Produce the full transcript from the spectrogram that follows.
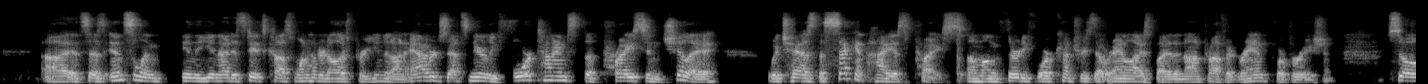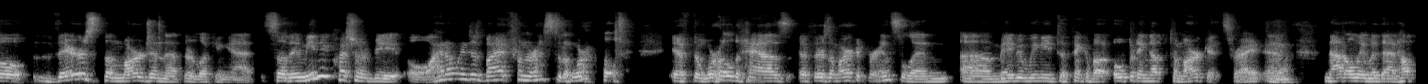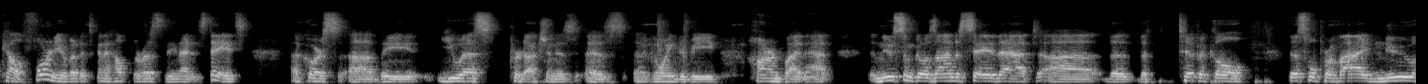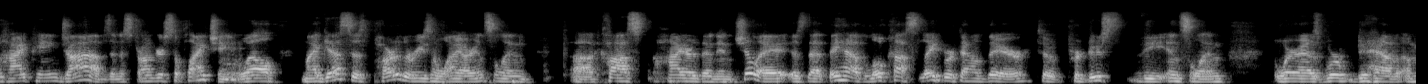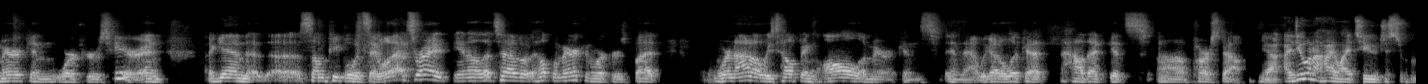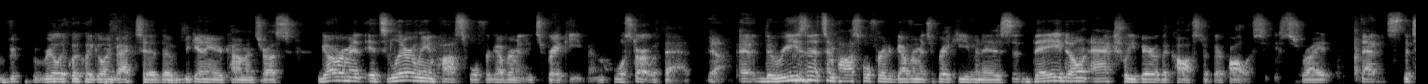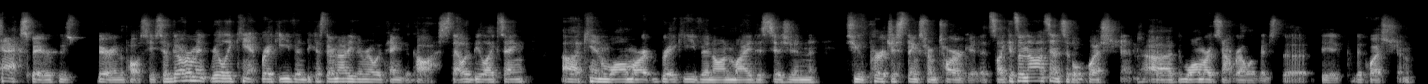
uh, it says insulin in the United States costs $100 per unit on average. That's nearly four times the price in Chile, which has the second highest price among 34 countries that were analyzed by the nonprofit RAND Corporation. So there's the margin that they're looking at. So the immediate question would be, oh, why don't we just buy it from the rest of the world? if the world has, if there's a market for insulin, um, maybe we need to think about opening up to markets, right? And Yeah. not only would that help California, but it's going to help the rest of the United States. Of course, uh, the U.S. production is is uh, going to be harmed by that. Newsom goes on to say that uh, the the typical this will provide new high-paying jobs and a stronger supply chain. Well, my guess is part of the reason why our insulin uh, costs higher than in Chile is that they have low-cost labor down there to produce the insulin whereas we're to have American workers here. And again, uh, some people would say, "Well, that's right. You know, let's have help American workers," but we're not always helping all Americans in that. We got to look at how that gets uh, parsed out. Yeah, I do want to highlight too, just r- really quickly going back to the beginning of your comments, Russ. Government, it's literally impossible for government to break even. We'll start with that. Yeah. Uh, the reason it's impossible for the government to break even is they don't actually bear the cost of their policies, right? That's the taxpayer who's bearing the policy. So government really can't break even because they're not even really paying the cost. That would be like saying, uh, can Walmart break even on my decision to purchase things from Target? It's like it's a nonsensical question. Uh, Walmart's not relevant to the, the the question.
